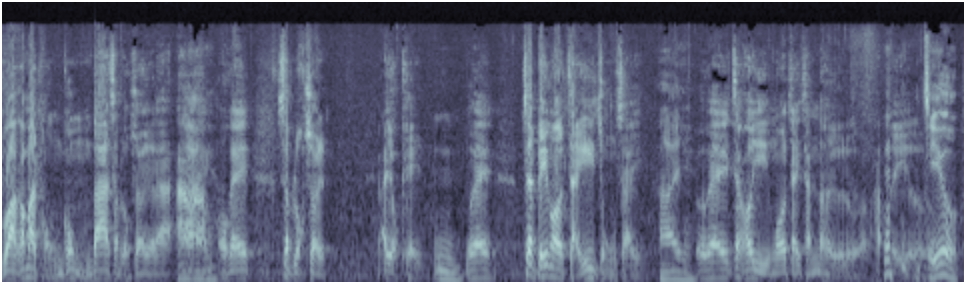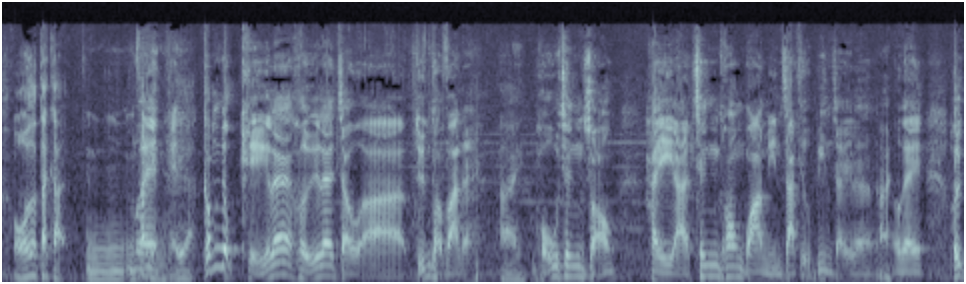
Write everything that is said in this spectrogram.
哇！咁啊童工唔得，十六歲噶啦，啱啱係？O.K. 十六歲，阿玉琪，嗯，O.K. 即係比我仔仲細係。，O.K. 即係可以我仔襯得佢噶咯喎，合理噶咯喎。只要我都得㗎，唔唔分年紀啊。咁玉琪咧，佢咧就啊短頭髮嘅，係好清爽，係啊清湯掛面扎條辮仔啦。OK，佢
